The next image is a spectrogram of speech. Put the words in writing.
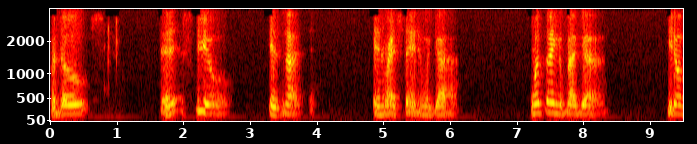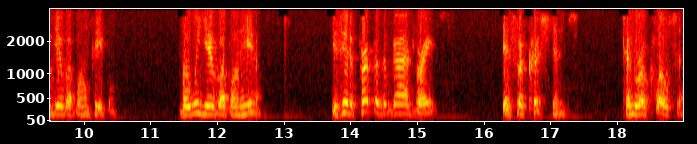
For those that still is not in right standing with God. One thing about God, he don't give up on people, but we give up on him. You see, the purpose of God's grace is for Christians to grow closer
